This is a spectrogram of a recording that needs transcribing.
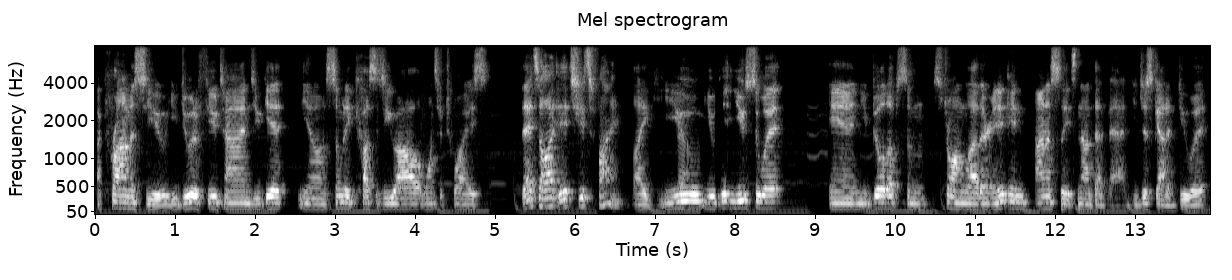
I promise you, you do it a few times, you get, you know, somebody cusses you out once or twice. That's all. It's just fine. Like you, you get used to it, and you build up some strong leather. And, it, and honestly, it's not that bad. You just got to do it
